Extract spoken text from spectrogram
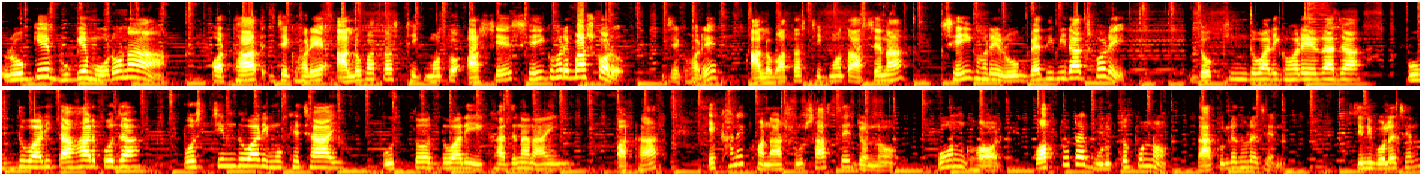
রোগে ভুগে মোড়ো না। অর্থাৎ যে ঘরে আলো বাতাস ঠিকমতো আসে, সেই ঘরে বাস করো। যে ঘরে আলো বাতাস ঠিকমতো আসে না, সেই ঘরে রোগ ব্যাধি বিরাজ করে। দক্ষিণ দুয়ারি ঘরের রাজা, পূব দুয়ারি তাহার প্রজা, পশ্চিম দুয়ারি মুখে ছাই, উত্তর দুয়ারি খাজনা নাই। অর্থাৎ এখানে খনা সুস্বাস্থ্যের জন্য কোন ঘর কতটা গুরুত্বপূর্ণ তা তুলে ধরেছেন। তিনি বলেছেন,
